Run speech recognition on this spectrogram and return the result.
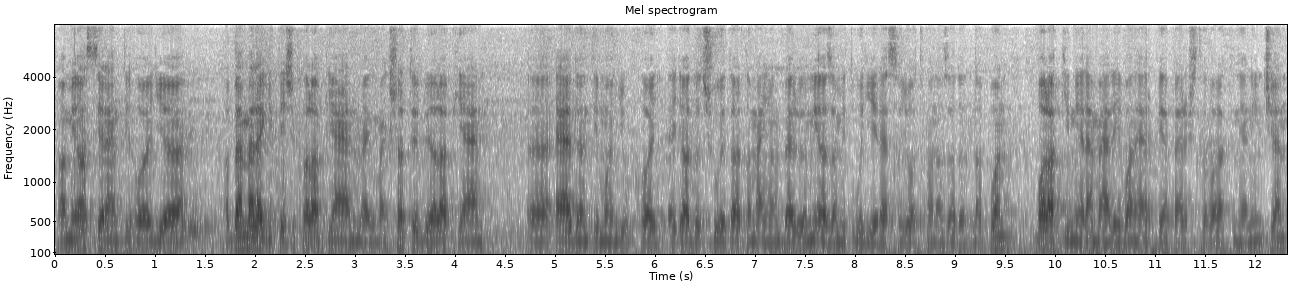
Ami azt jelenti, hogy a bemelegítések alapján, meg, meg stb. alapján eldönti mondjuk, hogy egy adott súlytartományon belül mi az, amit úgy érez, hogy ott van az adott napon. Valakinél emellé van RPL párosítva, valakinél nincsen.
